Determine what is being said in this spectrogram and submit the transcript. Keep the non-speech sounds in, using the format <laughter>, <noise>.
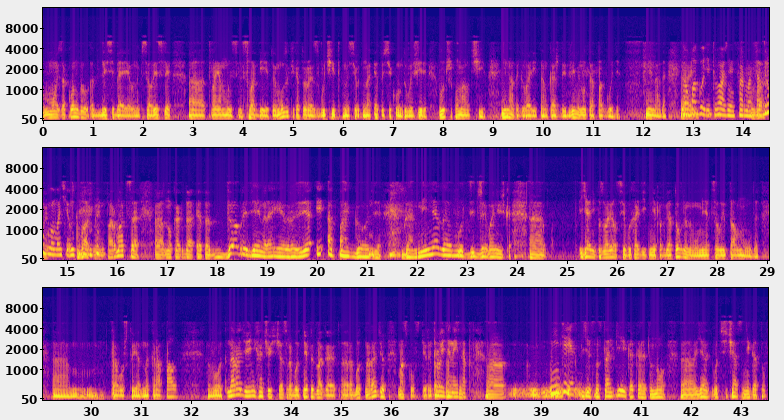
Мой закон был для себя, я его написал. Если э, твоя мысль слабее той музыки, которая звучит на, на эту секунду в эфире, лучше помолчи. Не надо говорить нам каждые две минуты о погоде. Не надо. Но о э, погоде это важная информация, важная, о другом о чем-то. Важная <laughs> информация, э, но когда это «Добрый день, дорогие друзья!» и о погоде. Да, меня зовут диджей Вонючка. Э, я не позволял себе выходить неподготовленным, у меня целые талмуды э, того, что я накропал. Вот. На радио я не хочу сейчас работать. Мне предлагают э, работать на радио, московские радиостанции. Пройденный этап. Э, Неинтересно. Есть ностальгия какая-то, но э, я вот сейчас не готов.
